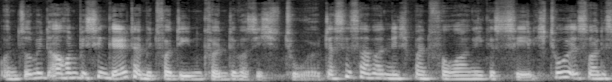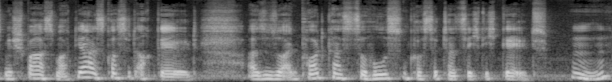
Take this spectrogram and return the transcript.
und somit auch ein bisschen Geld damit verdienen könnte, was ich tue. Das ist aber nicht mein vorrangiges Ziel. Ich tue es, weil es mir Spaß macht. Ja, es kostet auch Geld. Also so ein Podcast zu hosten kostet tatsächlich Geld. Hm.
